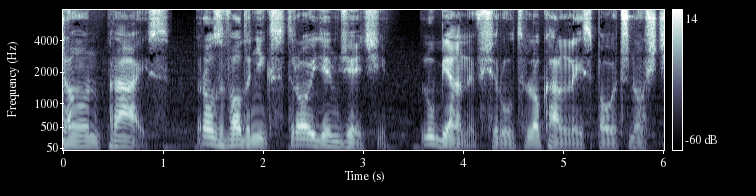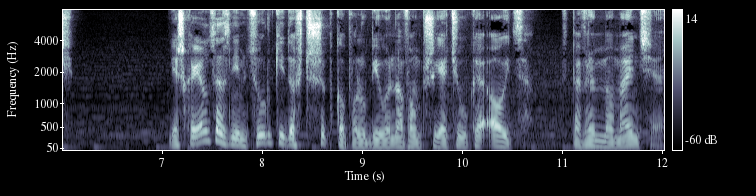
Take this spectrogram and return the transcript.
John Price, rozwodnik z trojgiem dzieci, lubiany wśród lokalnej społeczności. Mieszkające z nim córki dość szybko polubiły nową przyjaciółkę ojca. W pewnym momencie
